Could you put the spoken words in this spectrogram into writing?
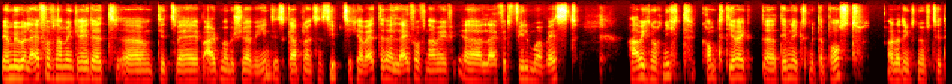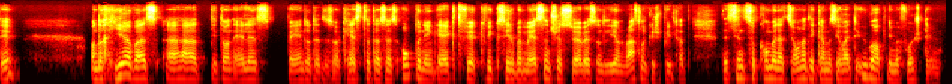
Wir haben über Liveaufnahmen geredet. Äh, die zwei Alben habe ich schon erwähnt. Es gab 1970 eine weitere Liveaufnahme, äh, Live at Fillmore West. Habe ich noch nicht, kommt direkt äh, demnächst mit der Post, allerdings nur auf CD. Und auch hier war es äh, die Don Ellis Band oder das Orchester, das als Opening Act für Quicksilver Messenger Service und Leon Russell gespielt hat. Das sind so Kombinationen, die kann man sich heute überhaupt nicht mehr vorstellen.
